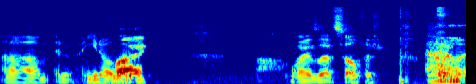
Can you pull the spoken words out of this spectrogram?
Um, and, you know, a lot? Of, why is that selfish? I don't know.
